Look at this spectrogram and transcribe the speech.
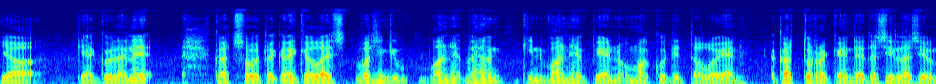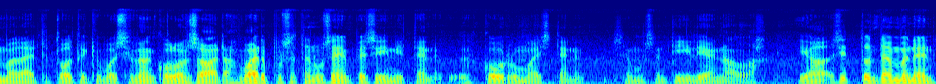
ja, ja kyllä ne katsoo kaikenlaista, varsinkin vanhe, vähänkin vanhempien omakotitalojen kattorakenteita sillä silmällä, että tuoltakin voisi hyvän kolon saada. Varpusset usein pesi niiden kourumaisten semmoisen tiilien alla. Ja sitten on tämmöinen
